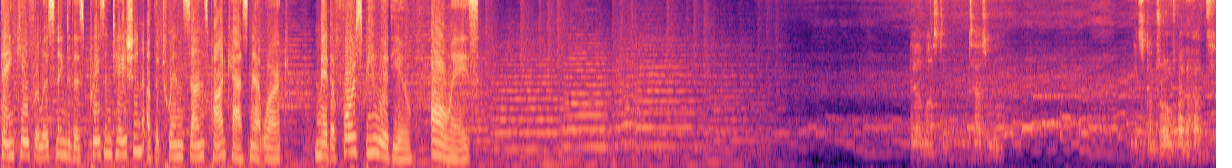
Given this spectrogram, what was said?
Thank you for listening to this presentation of the Twin Suns Podcast Network. May the Force be with you, always. It's controlled by the Hutt.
